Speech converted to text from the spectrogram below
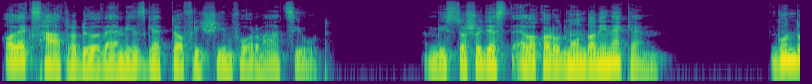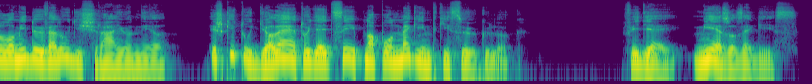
Alex hátradőlve emészgette a friss információt. Biztos, hogy ezt el akarod mondani nekem? Gondolom idővel úgy is rájönnél, és ki tudja, lehet, hogy egy szép napon megint kiszőkülök. Figyelj, mi ez az egész?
